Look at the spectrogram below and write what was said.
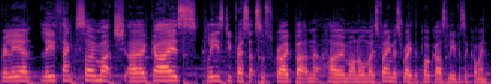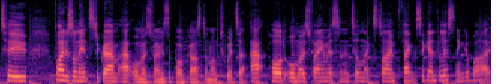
Brilliant. Lou, thanks so much. Uh, guys, please do press that subscribe button at home on Almost Famous. Rate the podcast, leave us a comment too. Find us on Instagram at Almost Famous the podcast and on Twitter at Pod Almost Famous. And until next time, thanks again for listening. Goodbye.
